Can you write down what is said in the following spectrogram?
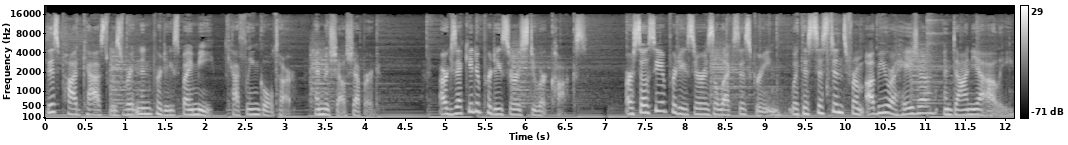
This podcast was written and produced by me, Kathleen Goldhar, and Michelle Shepard. Our executive producer is Stuart Cox. Our associate producer is Alexis Green, with assistance from Abu Raheja and Danya Ali.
